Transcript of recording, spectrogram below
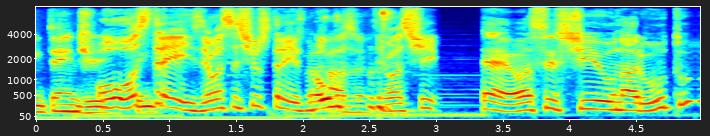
Entendi. Ou os Entendi. três, eu assisti os três, no Ou- caso. Eu assisti... É, eu assisti o Naruto.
